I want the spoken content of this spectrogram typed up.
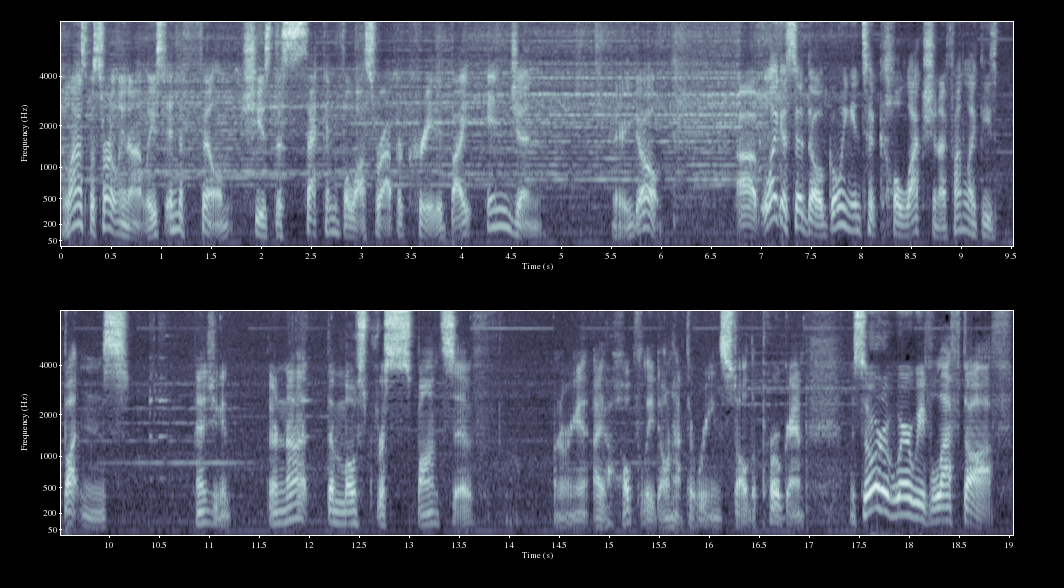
And last but certainly not least, in the film, she is the second Velociraptor created by InGen. There you go. Uh, like I said, though, going into collection, I find like these buttons, as you can, they're not the most responsive. I'm Wondering, I hopefully don't have to reinstall the program. sort of where we've left off.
